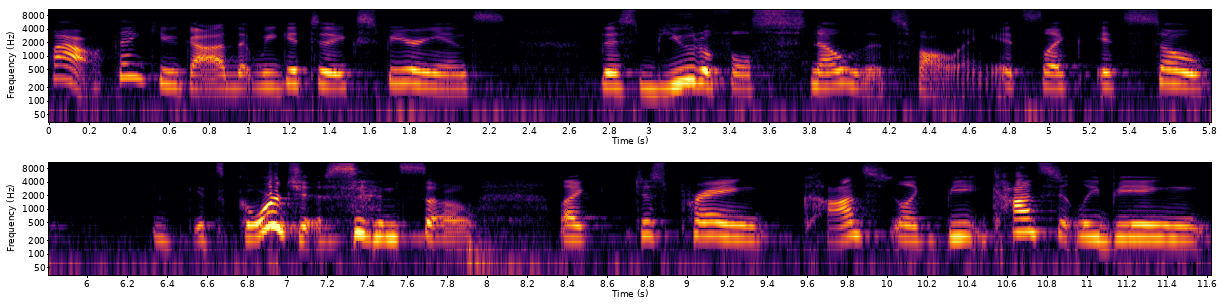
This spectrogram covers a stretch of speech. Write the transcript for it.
wow, thank you, God, that we get to experience this beautiful snow that's falling. It's like, it's so, it's gorgeous. And so, like, just praying constant, like, be constantly being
